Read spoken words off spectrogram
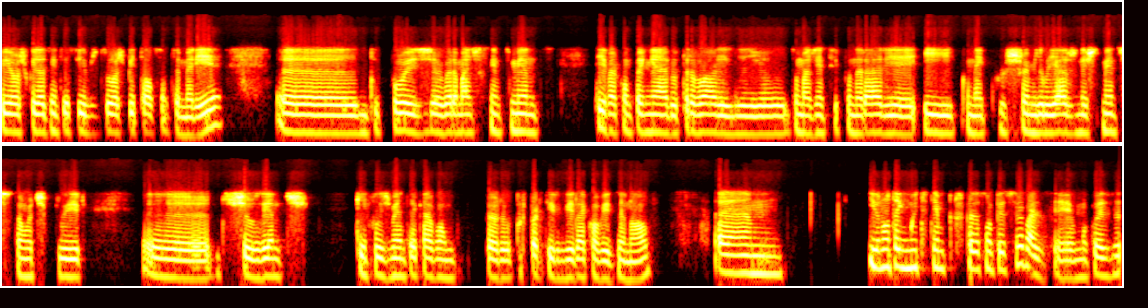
fui aos cuidados intensivos do Hospital Santa Maria. Uh, depois, agora mais recentemente, estive a acompanhar o trabalho de, de, uma agência funerária e como é que os familiares neste momento estão a despedir dos seus entes que infelizmente acabam por, por partir devido à Covid-19. Um, eu não tenho muito tempo de preparação para esses trabalhos. É uma coisa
